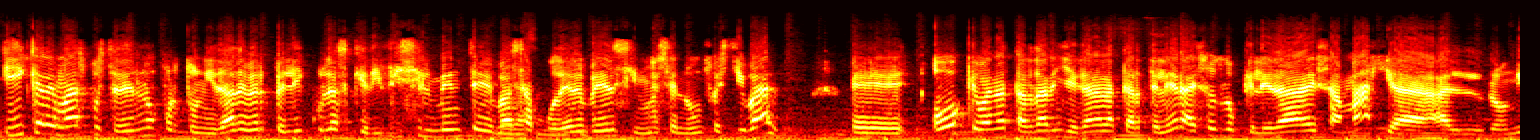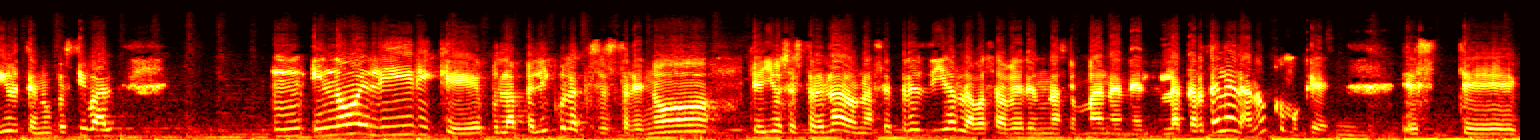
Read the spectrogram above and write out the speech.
Y que además pues te den la oportunidad de ver películas que difícilmente vas a poder ver si no es en un festival. Eh, o que van a tardar en llegar a la cartelera. Eso es lo que le da esa magia al reunirte en un festival. Mm, y no el ir y que pues, la película que se estrenó, que ellos estrenaron hace tres días, la vas a ver en una semana en, la cartelera, ¿no? Como que, este,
